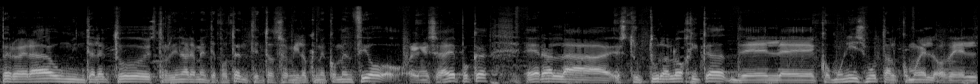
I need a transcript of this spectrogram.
pero era un intelecto extraordinariamente potente. Entonces a mí lo que me convenció en esa época era la estructura lógica del eh, comunismo tal como él o del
